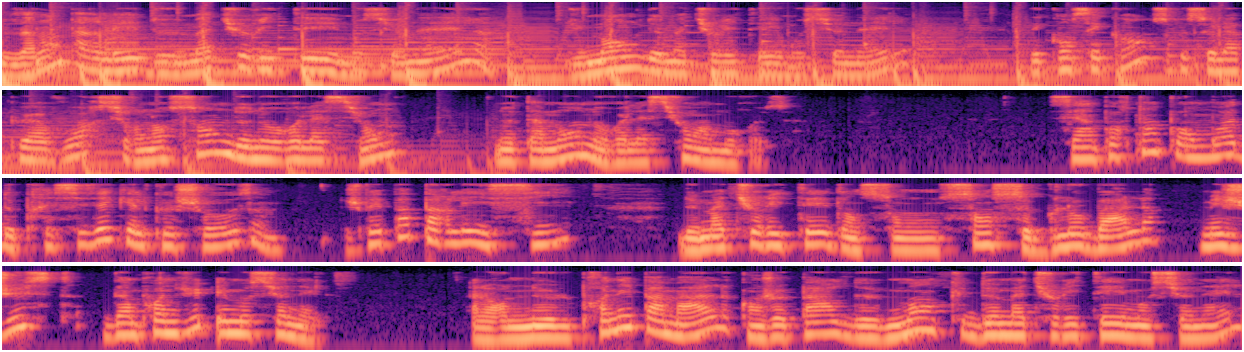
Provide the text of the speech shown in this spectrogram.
nous allons parler de maturité émotionnelle, du manque de maturité émotionnelle, des conséquences que cela peut avoir sur l'ensemble de nos relations, notamment nos relations amoureuses. C'est important pour moi de préciser quelque chose. Je ne vais pas parler ici de maturité dans son sens global, mais juste d'un point de vue émotionnel. Alors ne le prenez pas mal quand je parle de manque de maturité émotionnelle.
